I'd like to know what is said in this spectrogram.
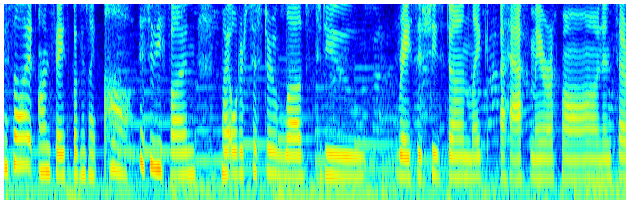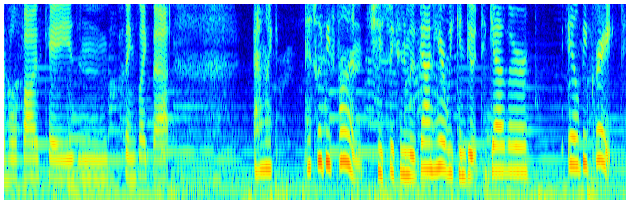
I saw it on Facebook and was like, oh, this would be fun. My older sister loves to do races. She's done like a half marathon and several 5Ks and things like that. And I'm like, this would be fun. She's fixing to move down here. We can do it together. It'll be great.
